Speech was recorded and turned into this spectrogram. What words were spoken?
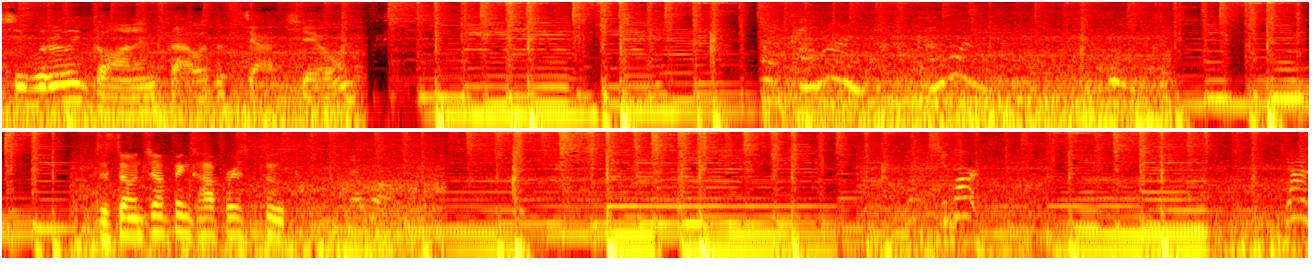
she's literally gone and sat with the statue. Just don't jump in Copper's poop. I won't. She barks. Yeah,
